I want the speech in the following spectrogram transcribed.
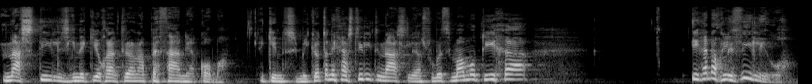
να στείλεις γυναικείο χαρακτήρα να πεθάνει ακόμα εκείνη τη στιγμή. Και όταν είχα στείλει την Ashley, ας πούμε, θυμάμαι ότι είχα, είχα ενοχληθεί λίγο.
